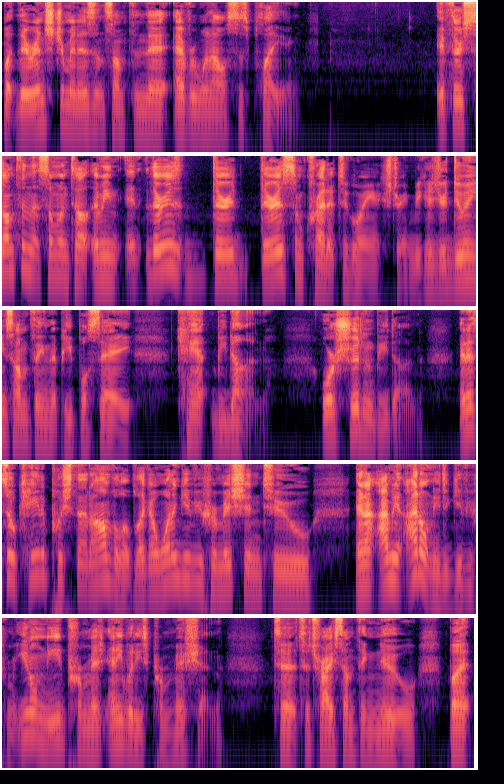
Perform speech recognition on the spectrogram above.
but their instrument isn't something that everyone else is playing if there's something that someone tell i mean there is there there is some credit to going extreme because you're doing something that people say can't be done or shouldn't be done And it's okay to push that envelope. Like I want to give you permission to and I, I mean I don't need to give you permission. You don't need permission anybody's permission to to try something new, but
